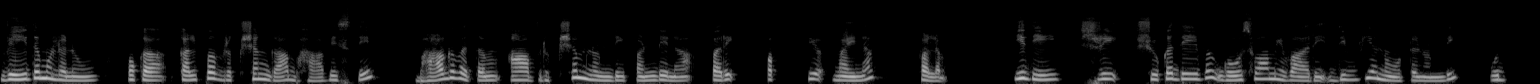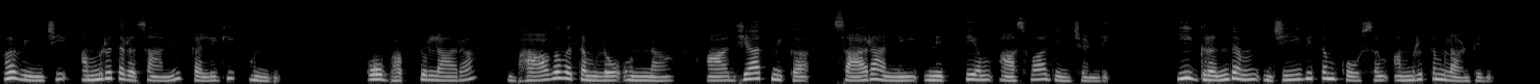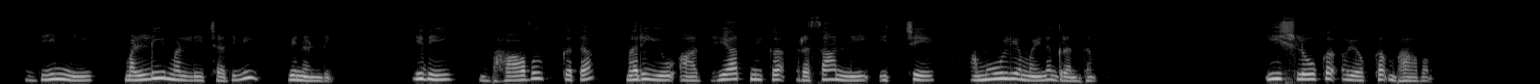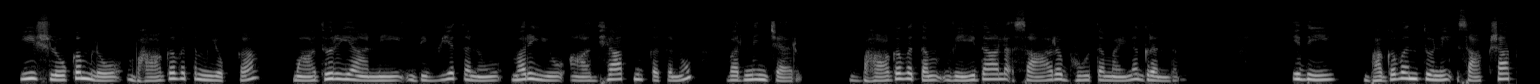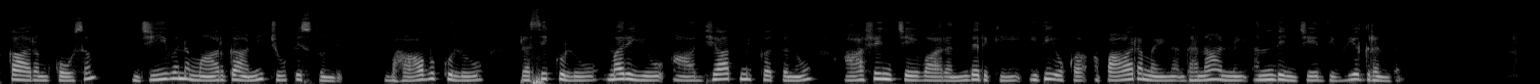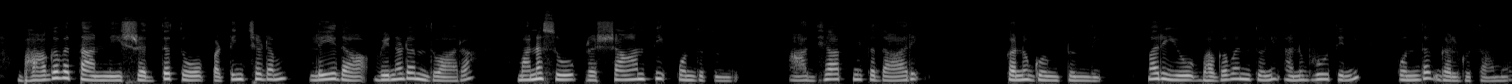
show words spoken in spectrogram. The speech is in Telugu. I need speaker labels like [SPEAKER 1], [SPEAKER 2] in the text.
[SPEAKER 1] వేదములను ఒక కల్పవృక్షంగా భావిస్తే భాగవతం ఆ వృక్షం నుండి పండిన పరిపక్వమైన ఫలం. ఇది శ్రీ శుకదేవ గోస్వామి వారి దివ్య నోట నుండి ఉద్భవించి అమృతరసాన్ని కలిగి ఉంది. ఓ భక్తులారా భాగవతంలో ఉన్న ఆధ్యాత్మిక సారాన్ని నిత్యం ఆస్వాదించండి. ఈ గ్రంథం జీవితం కోసం అమృతం లాంటిది. దీన్ని మళ్ళీ మళ్ళీ చదివి వినండి. ఇది భావుకత మరియు ఆధ్యాత్మిక రసాన్ని ఇచ్చే అమూల్యమైన గ్రంథం. ఈ శ్లోక యొక్క భావం. ఈ శ్లోకంలో భాగవతం యొక్క మాధుర్యాన్ని దివ్యతను మరియు ఆధ్యాత్మికతను వర్ణించారు. భాగవతం వేదాల సారభూతమైన గ్రంథం. ఇది భగవంతుని సాక్షాత్కారం కోసం జీవన మార్గాన్ని చూపిస్తుంది. భావుకులు రసికులు మరియు ఆధ్యాత్మికతను ఆశించే వారందరికీ ఇది ఒక అపారమైన ధనాన్ని అందించే దివ్య గ్రంథం. భాగవతాన్ని శ్రద్ధతో పఠించడం లేదా వినడం ద్వారా మనసు ప్రశాంతి పొందుతుంది. ఆధ్యాత్మిక దారి కనుగొంటుంది. మరియు భగవంతుని అనుభూతిని పొందగలుగుతాము.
